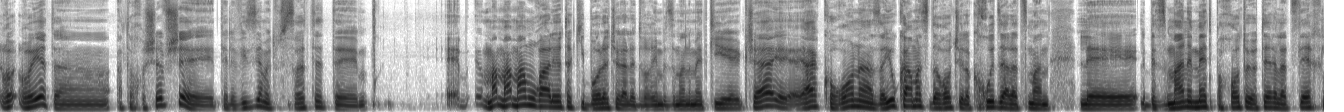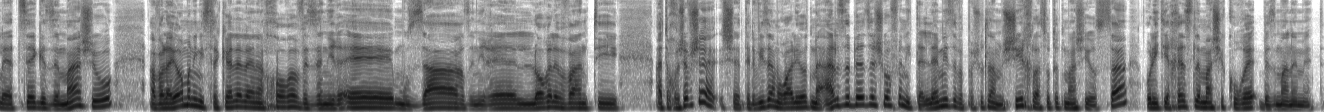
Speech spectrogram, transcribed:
רועי, אתה חושב שטלוויזיה מתוסרטת מה, מה, מה אמורה להיות הקיבולת שלה לדברים בזמן אמת? כי כשהיה קורונה, אז היו כמה סדרות שלקחו את זה על עצמן ל, בזמן אמת, פחות או יותר, להצליח לייצג איזה משהו, אבל היום אני מסתכל עליהן אחורה וזה נראה מוזר, זה נראה לא רלוונטי. אתה חושב ש, שטלוויזיה אמורה להיות מעל זה באיזשהו אופן, להתעלם מזה ופשוט להמשיך לעשות את מה שהיא עושה, או להתייחס למה שקורה בזמן אמת?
